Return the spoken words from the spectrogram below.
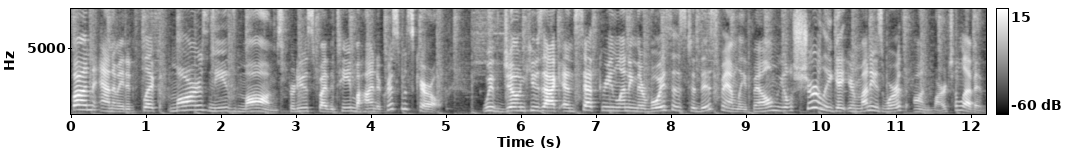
fun animated flick Mars Needs Moms, produced by the team behind A Christmas Carol. With Joan Cusack and Seth Green lending their voices to this family film, you'll surely get your money's worth on March 11th.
